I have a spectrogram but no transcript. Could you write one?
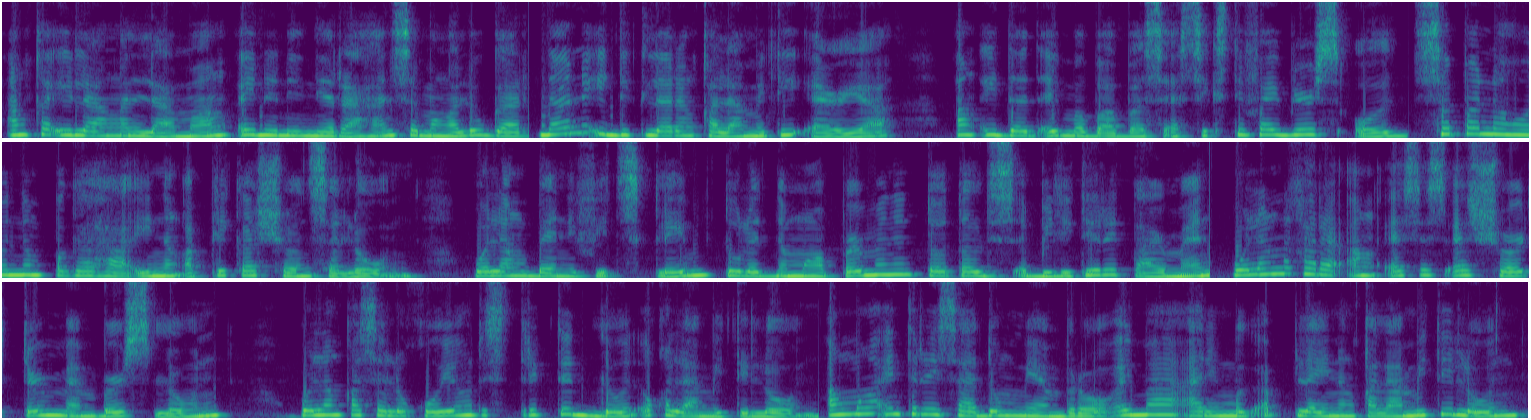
Ang kailangan lamang ay naninirahan sa mga lugar na naideklarang calamity area ang edad ay mababa sa 65 years old sa panahon ng paghahain ng aplikasyon sa loan. Walang benefits claim tulad ng mga permanent total disability retirement, walang nakaraang SSS short-term members loan, walang kasalukuyang restricted loan o calamity loan. Ang mga interesadong miyembro ay maaaring mag-apply ng calamity loan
